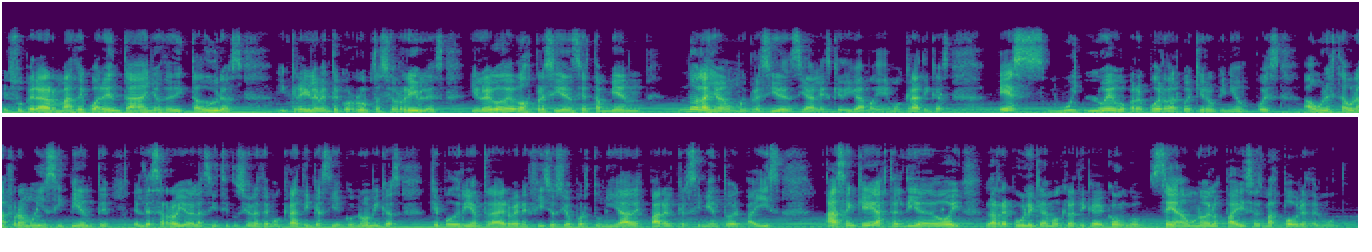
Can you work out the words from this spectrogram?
El superar más de 40 años de dictaduras increíblemente corruptas y horribles, y luego de dos presidencias también no las llamamos muy presidenciales, que digamos, y democráticas, es muy luego para poder dar cualquier opinión, pues aún está de una forma muy incipiente el desarrollo de las instituciones democráticas y económicas que podrían traer beneficios y oportunidades para el crecimiento del país, hacen que hasta el día de hoy la República Democrática de Congo sea uno de los países más pobres del mundo.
